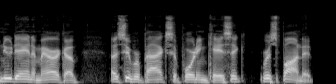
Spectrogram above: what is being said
New Day in America, a super PAC supporting Kasich, responded.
